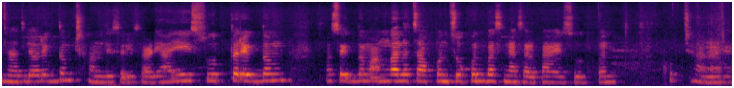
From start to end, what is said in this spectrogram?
घातल्यावर एकदम छान दिसेल साडी. आणि सूत तर एकदम असं एकदम अंगाला चापून चुपून बसण्यासारखं आहे सूत पण खूप छान आहे.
